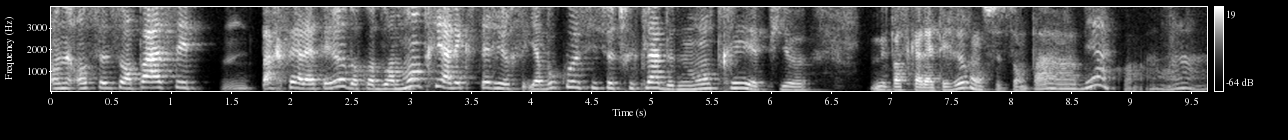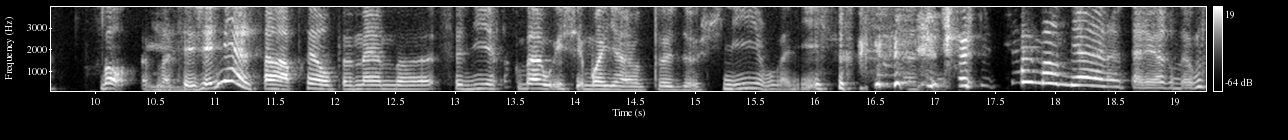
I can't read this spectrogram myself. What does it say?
on, ne se sent pas assez mm, parfait à l'intérieur, donc on doit montrer à l'extérieur. Il y a beaucoup aussi ce truc-là de montrer, et puis, euh, mais parce qu'à l'intérieur, on se sent pas bien, quoi. Voilà. Bon, bah, c'est génial ça. Après, on peut même euh, se dire, bah oui, chez moi, il y a un peu de chenille, on va dire. je suis tellement bien à l'intérieur de moi.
